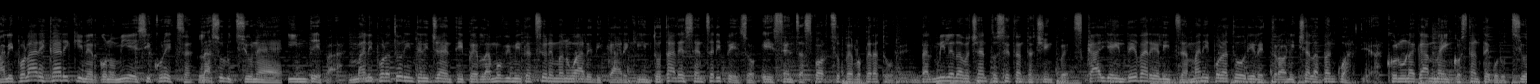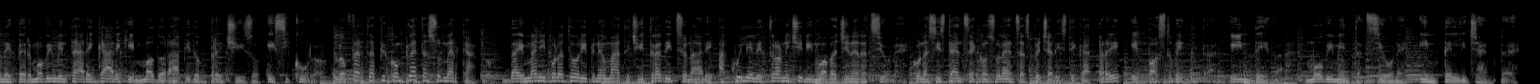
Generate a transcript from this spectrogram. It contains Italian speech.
Manipolare carichi in ergonomia e sicurezza? La soluzione è Indeva. Manipolatori intelligenti per la movimentazione manuale di carichi in totale assenza di peso e senza sforzo per l'operatore. Dal 1975 Scaglia Indeva realizza manipolatori elettronici all'avanguardia, con una gamma in costante evoluzione per movimentare carichi in modo rapido, preciso e sicuro. L'offerta più completa sul mercato, dai manipolatori pneumatici tradizionali a quelli elettronici di nuova generazione, con assistenza e consulenza specialistica pre e post vendita. Indeva, movimentazione intelligente.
